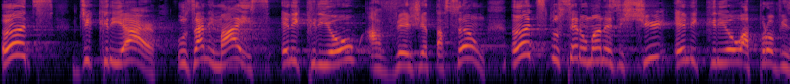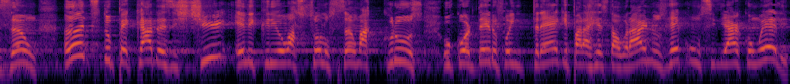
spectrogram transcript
Antes de criar os animais, ele criou a vegetação. Antes do ser humano existir, ele criou a provisão. Antes do pecado existir, ele criou a solução, a cruz. O cordeiro foi entregue para restaurar e nos reconciliar com ele.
